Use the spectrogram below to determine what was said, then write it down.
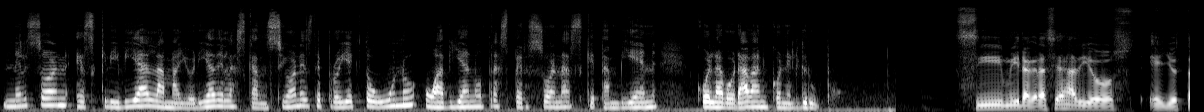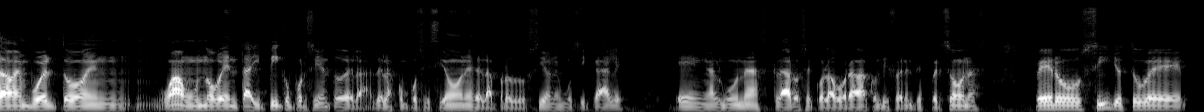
Nelson escribía la mayoría de las canciones de Proyecto 1 o habían otras personas que también colaboraban con el grupo? Sí, mira, gracias a Dios, eh, yo estaba envuelto en wow, un 90 y pico por ciento de, la, de las composiciones, de las producciones musicales. En algunas, claro, se colaboraba con diferentes personas, pero sí, yo estuve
